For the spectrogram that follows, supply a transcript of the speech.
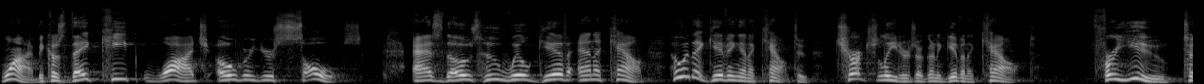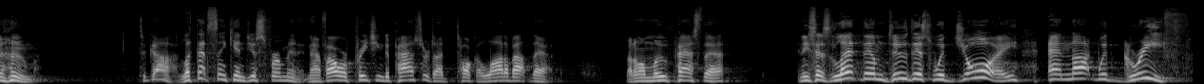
Why? Because they keep watch over your souls as those who will give an account. Who are they giving an account to? Church leaders are going to give an account for you to whom? To God. Let that sink in just for a minute. Now, if I were preaching to pastors, I'd talk a lot about that. But I'm going to move past that. And he says, Let them do this with joy and not with grief.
